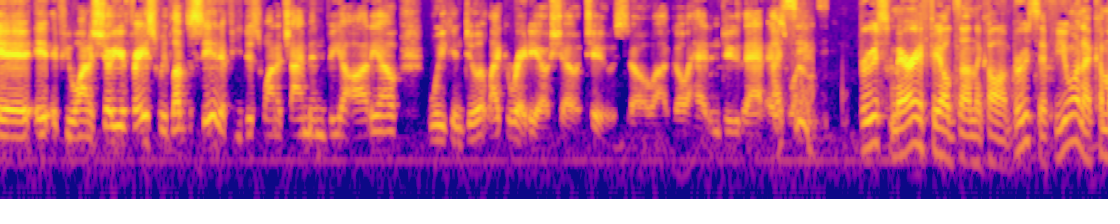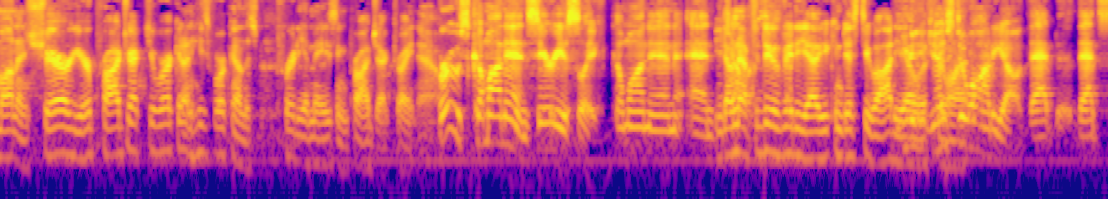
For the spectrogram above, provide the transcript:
if you want to show your face, we'd love to see it. If you just want to chime in via audio, we can do it like a radio show too. So uh, go ahead and do that I as see well. Bruce Merrifield's on the call. Bruce, if you want to come on and share your project you're working on, he's working on this pretty amazing project right now. Bruce, come on in. Seriously, come on in and You don't have to us. do video. You can just do audio. You you just want. do audio. That that's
